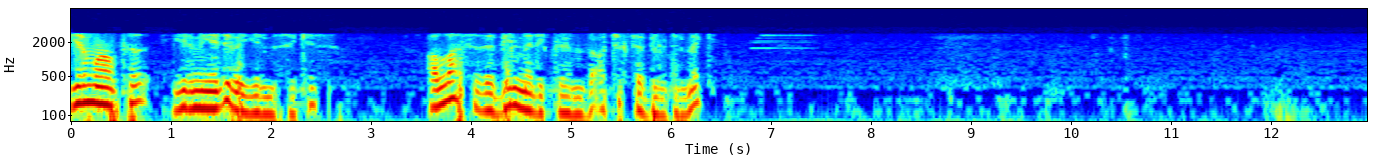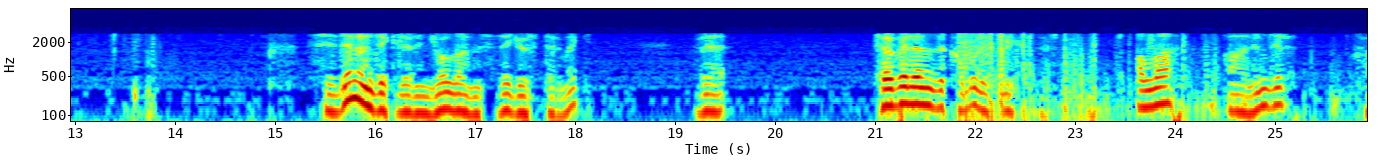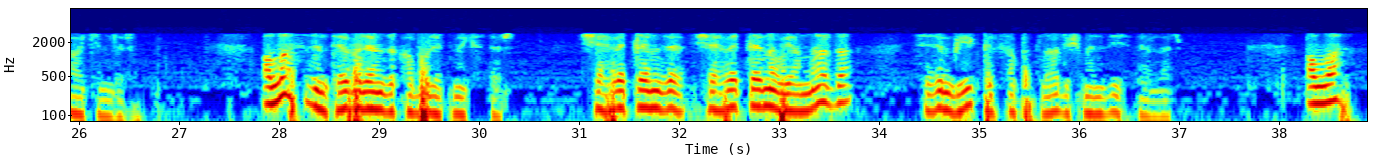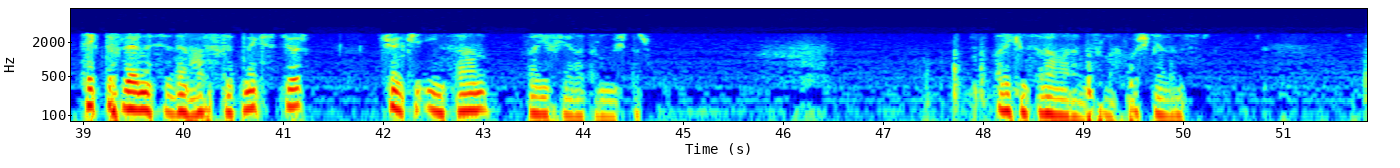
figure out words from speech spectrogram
26, 27 ve 28 Allah size bilmediklerinizi açıkça bildirmek sizden öncekilerin yollarını size göstermek ve tövbelerinizi kabul etmek ister. Allah alimdir, hakimdir. Allah sizin tövbelerinizi kabul etmek ister. Şehvetlerinize, şehvetlerine uyanlar da sizin büyük bir sapıklığa düşmenizi isterler. Allah tekliflerini sizden hafifletmek istiyor. Çünkü insan zayıf yaratılmıştır. Aleyküm selam ve rahmetullah. Hoş geldiniz.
